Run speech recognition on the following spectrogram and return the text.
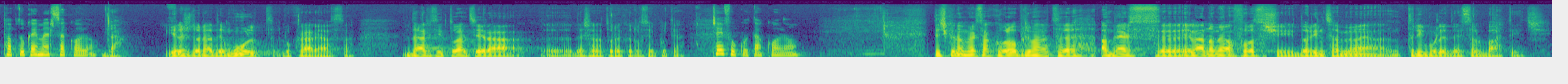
Faptul că ai mers acolo. Da. El își dorea de mult lucrarea asta, dar situația era uh, de așa natură că nu se putea. Ce ai făcut acolo? Deci când am mers acolo, prima dată am mers, uh, elanul meu a fost și dorința mea în triburile de sălbatici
